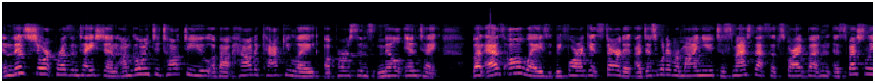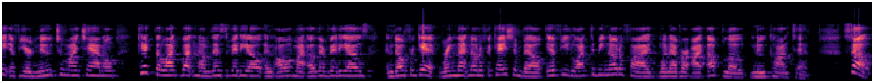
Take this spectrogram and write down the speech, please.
In this short presentation, I'm going to talk to you about how to calculate a person's meal intake. But as always, before I get started, I just want to remind you to smash that subscribe button, especially if you're new to my channel Click the like button on this video and all of my other videos. And don't forget, ring that notification bell if you'd like to be notified whenever I upload new content. So,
